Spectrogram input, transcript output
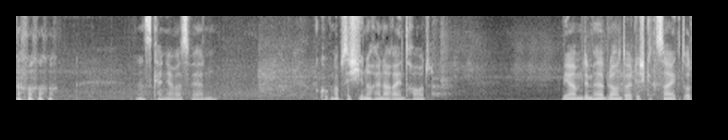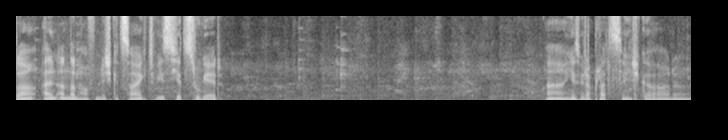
das kann ja was werden. Mal gucken, ob sich hier noch einer reintraut. Wir haben dem Hellblauen deutlich gezeigt, oder allen anderen hoffentlich gezeigt, wie es hier zugeht. Ah, hier ist wieder Platz, sehe ich gerade.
